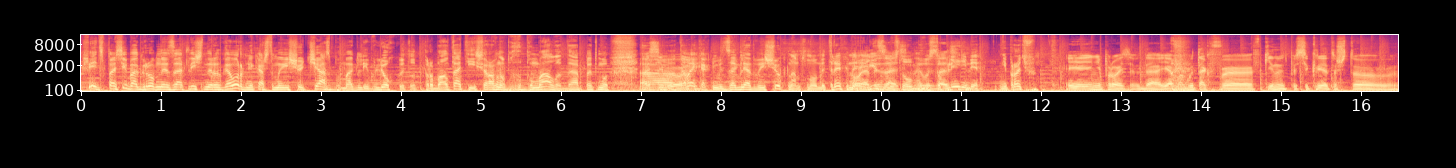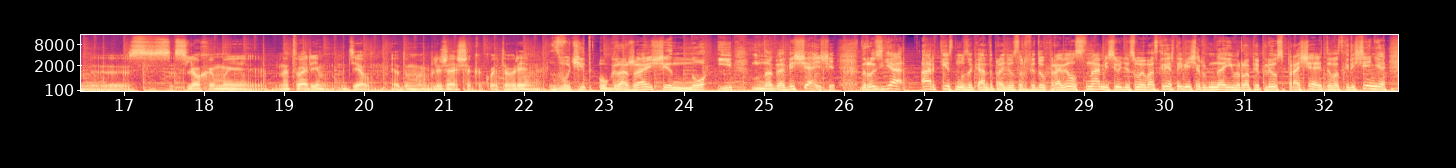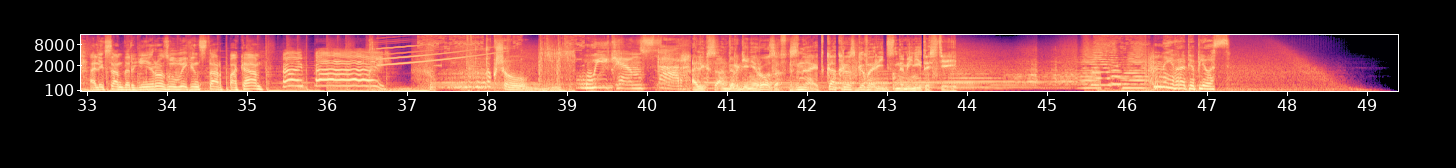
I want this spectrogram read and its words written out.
Федь, спасибо огромное за отличный разговор. Мне кажется, мы еще час бы могли в легкую тут проболтать, и все равно было бы мало, да, поэтому а, Спасибо вам. давай как-нибудь заглядывай еще к нам с новыми треками, Ой, релизами, с новыми выступлениями. Не против? Я, не против, да. Я могу так в- вкинуть по секрету, что э, с, с Лехой мы натворим дел, я думаю, в ближайшее какое-то время. Звучит угрожающе, но и многообещающе. Друзья, артист, музыкант и продюсер Федук провел с нами сегодня свой воскресный вечер на Европе+. плюс. Прощаюсь до воскресенья. Александр Генерозов, Weekend Star. Пока. Bye-bye! Ток-шоу Weekend Star. Александр Генерозов знает, как разговорить знаменитостей. На Европе плюс.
